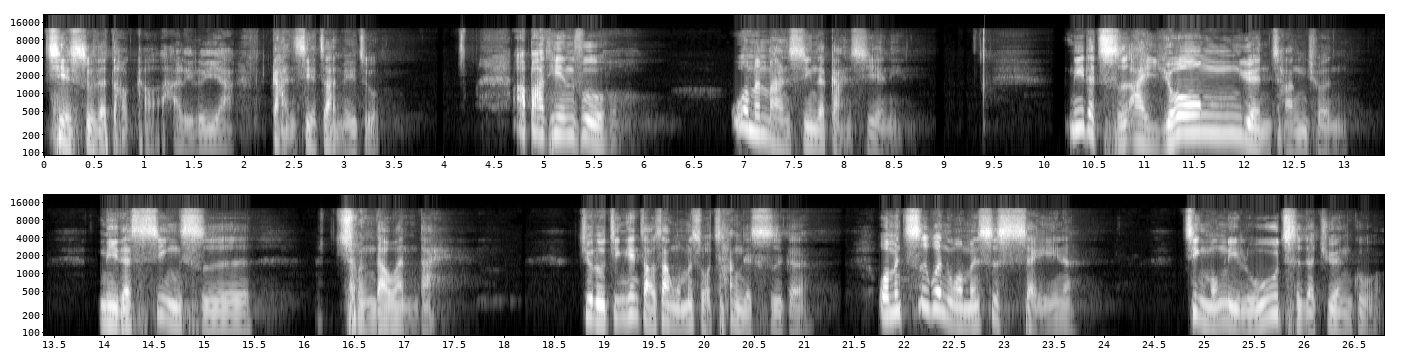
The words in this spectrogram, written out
结束的祷告。哈利路亚，感谢赞美主，阿爸天父，我们满心的感谢你，你的慈爱永远长存，你的信实。存到万代，就如今天早上我们所唱的诗歌，我们自问我们是谁呢？竟蒙你如此的眷顾，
